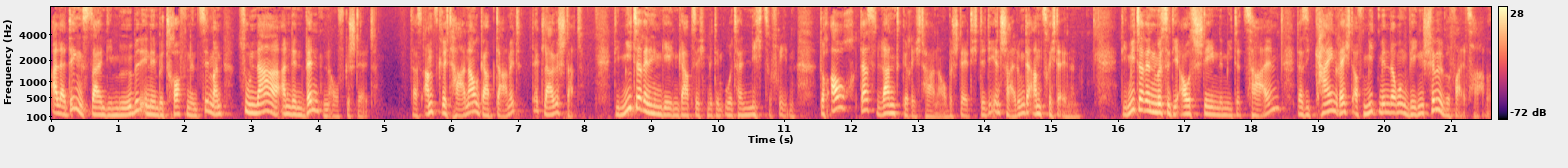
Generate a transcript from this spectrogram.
Allerdings seien die Möbel in den betroffenen Zimmern zu nahe an den Wänden aufgestellt. Das Amtsgericht Hanau gab damit der Klage statt. Die Mieterin hingegen gab sich mit dem Urteil nicht zufrieden. Doch auch das Landgericht Hanau bestätigte die Entscheidung der Amtsrichterinnen. Die Mieterin müsse die ausstehende Miete zahlen, da sie kein Recht auf Mietminderung wegen Schimmelbefalls habe.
